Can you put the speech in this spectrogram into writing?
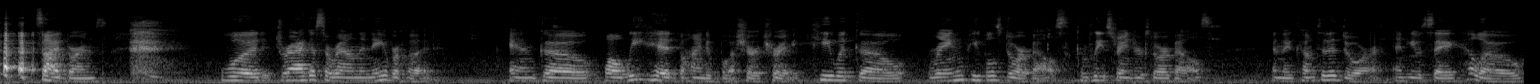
Sideburns would drag us around the neighborhood and go while we hid behind a bush or a tree. He would go ring people's doorbells, complete strangers' doorbells, and they'd come to the door and he would say, "Hello,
